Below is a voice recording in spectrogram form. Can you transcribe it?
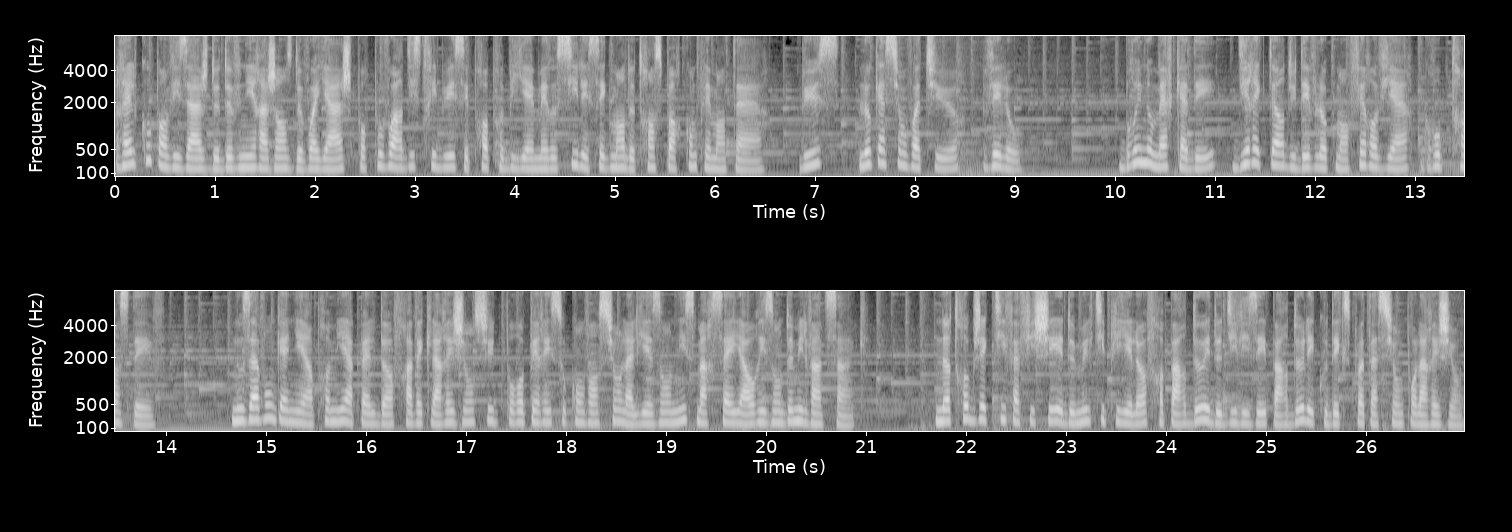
Railcoup envisage de devenir agence de voyage pour pouvoir distribuer ses propres billets mais aussi les segments de transport complémentaires, bus, location voiture, vélo. Bruno Mercadet, directeur du développement ferroviaire, groupe Transdev. Nous avons gagné un premier appel d'offres avec la région Sud pour opérer sous convention la liaison Nice-Marseille à horizon 2025. Notre objectif affiché est de multiplier l'offre par deux et de diviser par deux les coûts d'exploitation pour la région.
